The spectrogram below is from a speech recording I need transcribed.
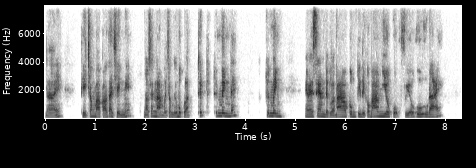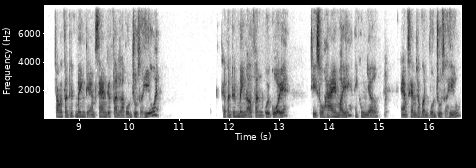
Đấy thì trong báo cáo tài chính ấy nó sẽ nằm ở trong cái mục là thuyết thuyết minh đấy. Thuyết minh. Em sẽ xem được là bao công ty đấy có bao nhiêu cổ phiếu ưu đãi. Trong cái phần thuyết minh thì em xem cái phần là vốn chủ sở hữu ấy. Cái phần thuyết minh nó ở phần cuối cuối ấy, chỉ số hai mấy anh không nhớ. Em xem trong phần vốn chủ sở hữu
